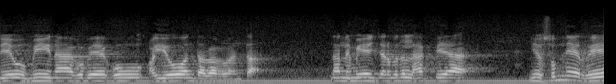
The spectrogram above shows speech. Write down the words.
ನೀವು ಮೀನಾಗಬೇಕು. ಅಯ್ಯೋ ಅಂತ ಭಗವಂತ, ನನ್ನ ಮೀನು ಜನ್ಮದಲ್ಲಿ ಹಾಕ್ತೀಯ? ನೀವು ಸುಮ್ಮನೆ ಇರ್ರಿ.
